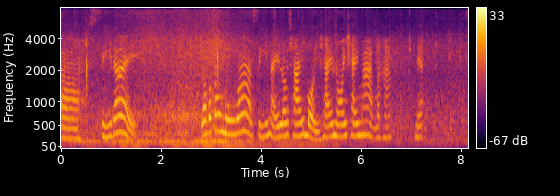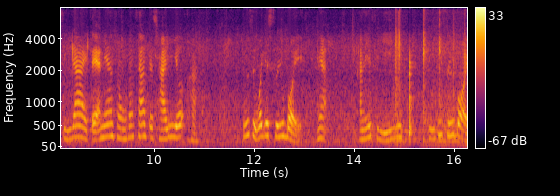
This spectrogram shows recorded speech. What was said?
อ่าสีได้ เราก็ต้องดูว่าสีไหนเราใช้บ่อยใช้น้อยใช้มากนะคะ เนี่ย สีได้แต่อันเนี้ยทรงทั้งชาติจะใช้เยอะค่ะ รู้สึกว่าจะซื้อบ่อย เนี่ย อันนี้สีสีที่ซื้อบ่อย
